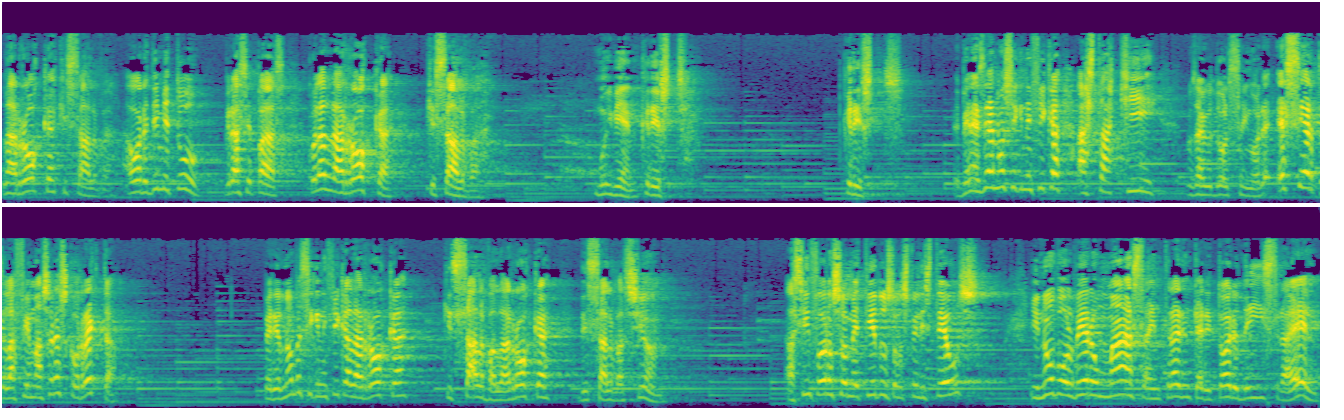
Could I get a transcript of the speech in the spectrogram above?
La roca que salva. Agora dime tu, graça e paz, qual é a roca que salva? Muy bien, Cristo. Cristo. Ebenezer no significa hasta aquí nos ayudó el Señor. Es cierto, la afirmación es correcta. Pero el nombre significa la roca que salva, la roca de salvación. Así fueron sometidos los filisteos y no volvieron más a entrar en territorio de Israel.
